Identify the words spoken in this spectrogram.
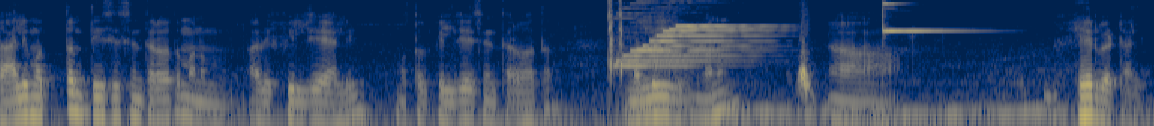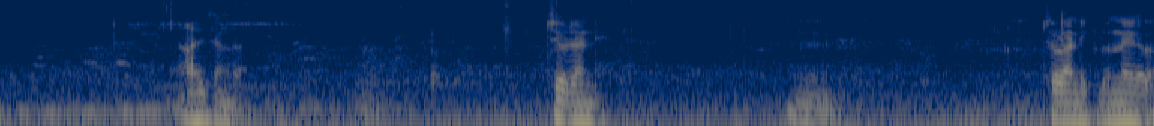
గాలి మొత్తం తీసేసిన తర్వాత మనం అది ఫిల్ చేయాలి. మొత్తం ఫిల్ చేసిన తర్వాత మళ్ళీ మనం హెయిర్ పెట్టాలి. ఆ విధంగా. చూడండి. చూడండి ఇక్కడ ఉన్నాయి కదా.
